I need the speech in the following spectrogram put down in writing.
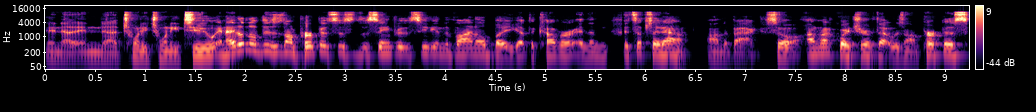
in uh, in uh, 2022. And I don't know if this is on purpose. This is the same for the CD and the vinyl, but you got the cover and then it's upside down on the back. So I'm not quite sure if that was on purpose,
